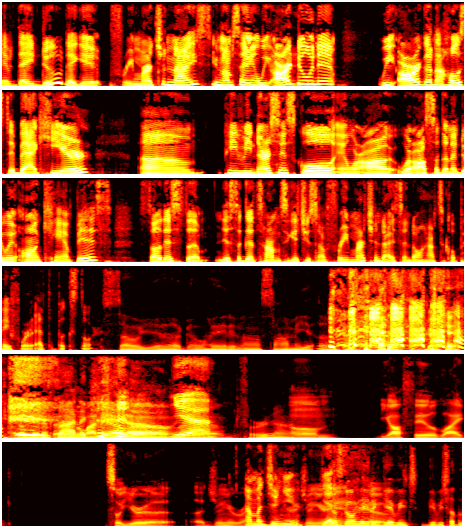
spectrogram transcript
If they do, they get free merchandise. You know what I'm saying? We are doing it. We are gonna host it back here, um, PV Nursing School, and we're all we're also gonna do it on campus. So this the this is a good time to get you some free merchandise and don't have to go pay for it at the bookstore. So yeah, go ahead and uh, sign me up. go ahead and sign the Put my killer. name. Yeah. For real. Um, do y'all feel like? So you're a, a junior, right? I'm a junior. A junior. Yes. Let's go ahead and uh, give each give each other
